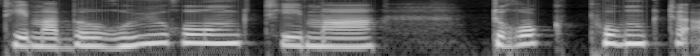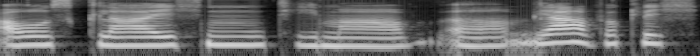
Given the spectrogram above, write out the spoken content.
Thema Berührung, Thema Druckpunkte ausgleichen, Thema, äh, ja, wirklich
